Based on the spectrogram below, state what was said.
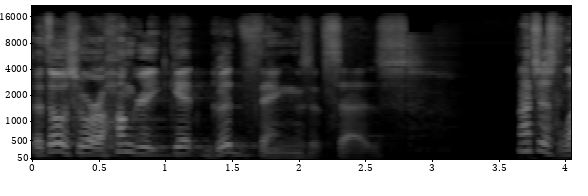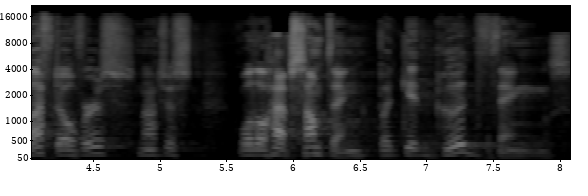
that those who are hungry get good things, it says. Not just leftovers, not just, well, they'll have something, but get good things.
